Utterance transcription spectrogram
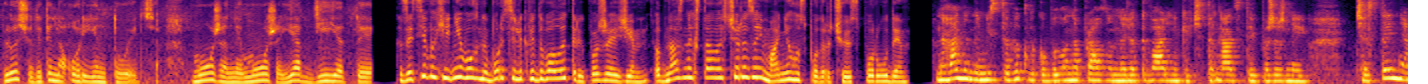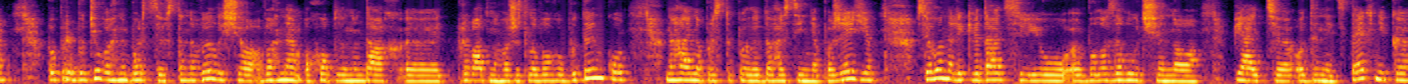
Плюс, що дитина орієнтується, може, не може, як діяти. За ці вихідні вогнеборці ліквідували три пожежі. Одна з них сталася через займання господарчої споруди. Негайно на місце виклику було направлено рятувальників 14-ї пожежної частини. По прибуттю вогнеборці встановили, що вогнем охоплено дах е, приватного житлового будинку. Негайно приступили до гасіння пожежі. Всього на ліквідацію е, було залучено 5 одиниць техніки.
